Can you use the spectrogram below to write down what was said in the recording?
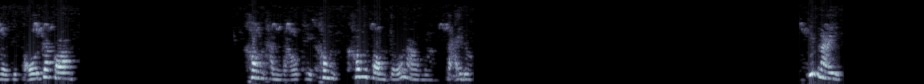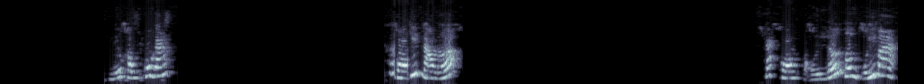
Rồi thì tội các con. Không thành đạo thì không không còn chỗ nào mà chạy được. Kiếp này, nếu không cố gắng, còn kiếp nào nữa? Các con tội lớn hơn quỷ ma.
